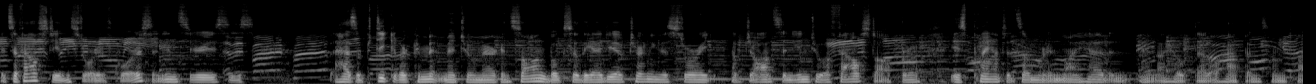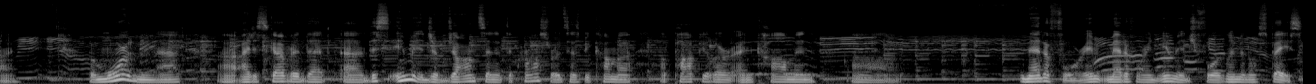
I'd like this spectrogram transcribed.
It's a Faustian story, of course, and in series is, has a particular commitment to American songbook, so the idea of turning the story of Johnson into a Faust opera is planted somewhere in my head, and, and I hope that'll happen sometime. But more than that, uh, I discovered that uh, this image of Johnson at the crossroads has become a, a popular and common uh, metaphor, Im- metaphor and image for liminal space,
